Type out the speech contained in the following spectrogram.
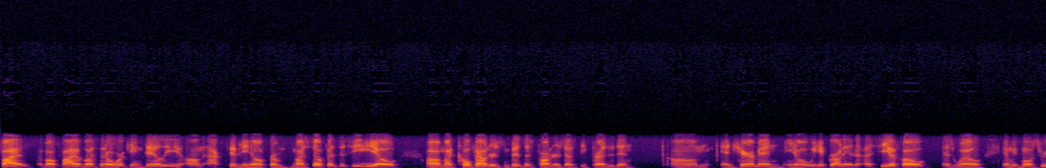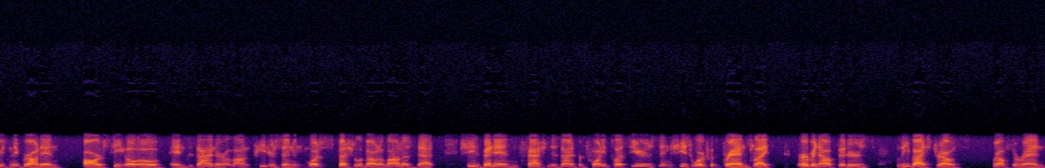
five, about five of us that are working daily on activity. You know, from myself as the CEO, uh, my co-founders and business partners as the president um, and chairman. You know, we have brought in a CFO as well, and we've most recently brought in our COO and designer, Alana Peterson. And what's special about Alana is that she's been in fashion design for 20 plus years, and she's worked with brands like Urban Outfitters, Levi Strauss, Ralph Lauren,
